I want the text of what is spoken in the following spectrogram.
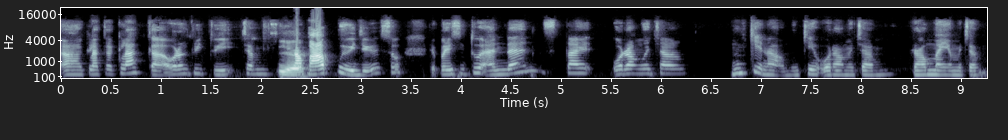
uh, kelakar-kelakar orang tweet-tweet macam Yeah. apa-apa je. So daripada situ and then start orang macam mungkin lah mungkin orang macam ramai yang macam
